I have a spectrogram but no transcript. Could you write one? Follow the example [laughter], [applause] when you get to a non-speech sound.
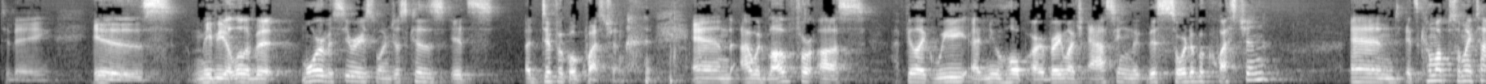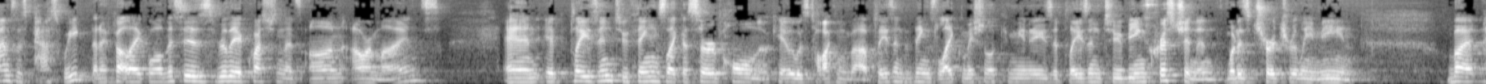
today is maybe a little bit more of a serious one just because it's a difficult question. [laughs] and I would love for us, I feel like we at New Hope are very much asking this sort of a question. And it's come up so many times this past week that I felt like, well, this is really a question that's on our minds. And it plays into things like a serve home that Kayla was talking about. It plays into things like missional communities. It plays into being Christian and what does church really mean. But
